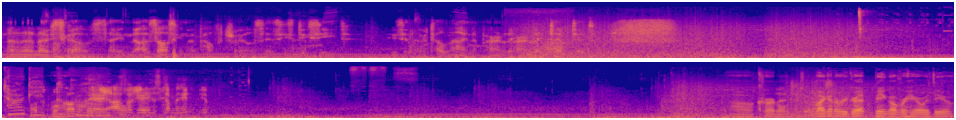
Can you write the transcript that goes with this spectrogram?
no, no, no, Scar was saying that I was asking where Palf Trail says he's DC'd. He's in Hotel 9 apparently. They clipped it. Target We'll go Okay, acquired. Alpha Gate is coming in. Yep. Oh, Colonel. Am I going to regret being over here with you?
